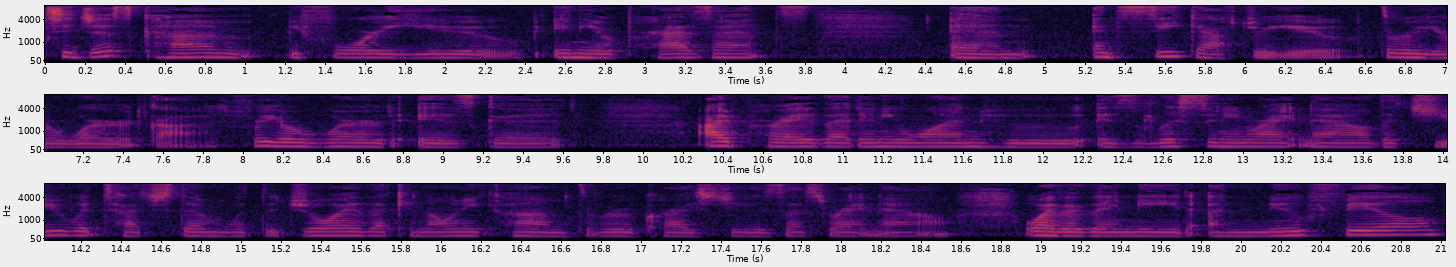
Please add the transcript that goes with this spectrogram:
to just come before you in your presence and and seek after you through your word, God. For your word is good. I pray that anyone who is listening right now, that you would touch them with the joy that can only come through Christ Jesus right now, whether they need a new feel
